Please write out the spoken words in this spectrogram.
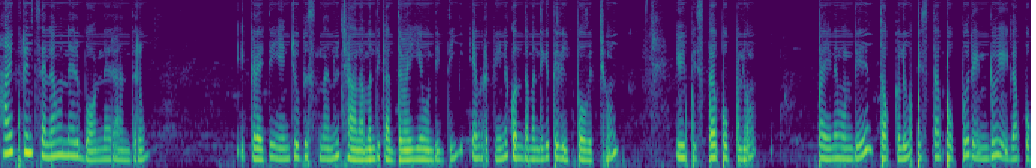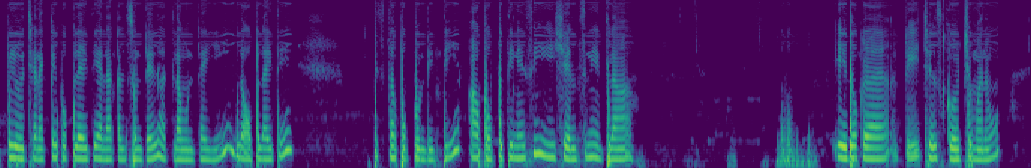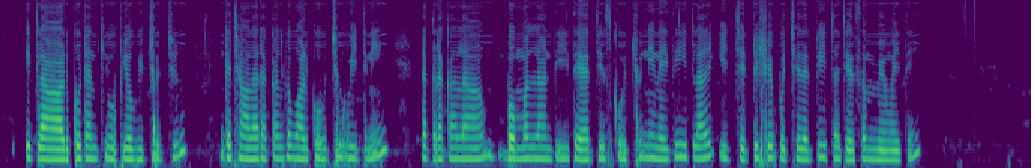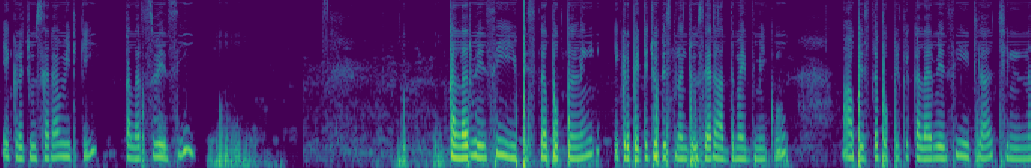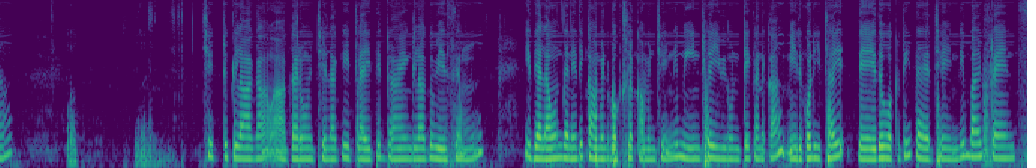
Hi friends ఎలా ఉన్నారు? బాగున్నారా అందరూ? ఇక్కడైతే ఏం చూపిస్తున్నాను చాలామందికి అర్థమయ్యే ఉండిద్ది. ఎవరికైనా కొంతమందికి తెలియకపోవచ్చు. ఇవి పిస్తా పప్పులు. పైన ఉండే తొక్కలు పిస్తా పప్పు రెండు ఇలా పప్పులు చెనక్కాయ పప్పులు అయితే ఎలా కలిసి ఉంటాయో అట్లా ఉంటాయి. లోపల అయితే పిస్తా పప్పు ఉండిద్ది. ఆ పప్పు తినేసి ఈ షెల్స్ని ఇట్లా ఏదో ఒకటి చేసుకోవచ్చు మనం. ఇట్లా ఆడుకోవటానికి ఉపయోగించవచ్చు ఇంకా చాలా రకాలుగా వాడుకోవచ్చు వీటిని. రకరకాల బొమ్మలు లాంటివి తయారు చేసుకోవచ్చు. నేనైతే ఇట్లా ఈ చెట్టు షేప్ వచ్చేటట్టు ఇట్లా చేసాం మేమైతే. ఇక్కడ చూసారా వీటికి కలర్స్ వేసి. కలర్ వేసి ఈ పిస్తా పప్పుల్ని ఇక్కడ పెట్టి చూపిస్తున్నాను. చూసారా? అర్థమైంది మీకు? ఆ పిస్తా పప్పులకి కలర్ వేసి ఇట్లా చిన్న చెట్టుకు లాగా ఆకారం వచ్చేలాగా ఇట్లా అయితే డ్రాయింగ్ లాగా వేసాము. ఇది ఎలా ఉందనేది కామెంట్ బాక్స్లో కామెంట్ చేయండి. మీ ఇంట్లో ఇవి ఉంటే కనుక మీరు కూడా ఇట్లా ఏదో ఒకటి తయారు చేయండి. Bye friends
